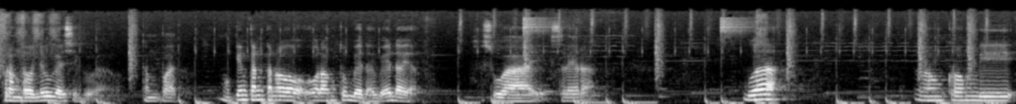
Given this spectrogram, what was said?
kurang tahu juga sih gua tempat. Mungkin kan kalau orang tuh beda-beda ya, sesuai selera. Gua nongkrong di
